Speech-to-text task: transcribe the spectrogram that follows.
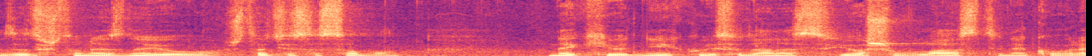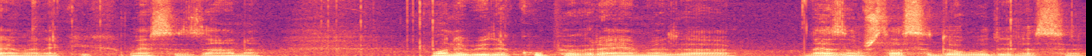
zato što ne znaju šta će sa sobom. Neki od njih koji su danas još u vlasti neko vreme, nekih mesec dana, oni bi da kupe vreme, da ne znam šta se dogodi, da se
